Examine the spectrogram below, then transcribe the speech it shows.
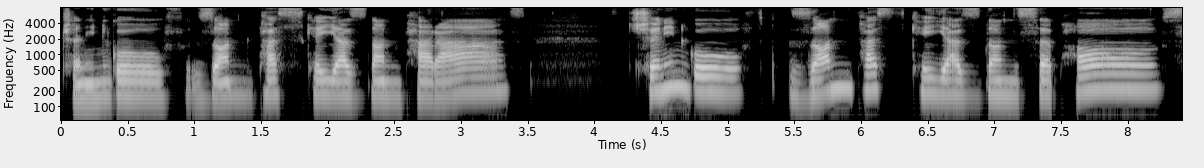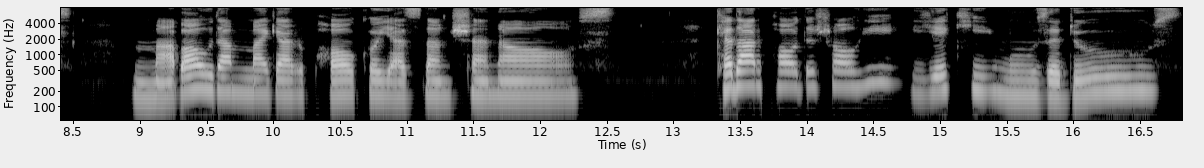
چنین گفت زان پس که یزدان پرست چنین گفت زان پس که یزدان سپاس مبادم مگر پاک و یزدان شناس. که در پادشاهی یکی موزه دوز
